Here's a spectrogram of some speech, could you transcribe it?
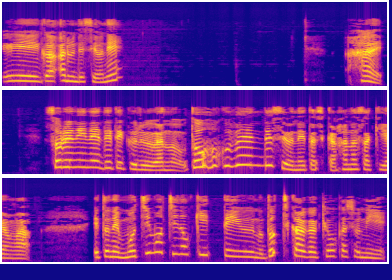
えー、があるんですよね。はい。それにね、出てくる、あの、東北弁ですよね、確か、花咲山。えっとね、もちもちの木っていうの、どっちかが教科書に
